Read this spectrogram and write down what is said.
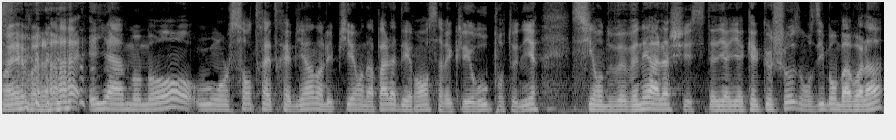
Ouais, voilà. Et il y a un moment où on le sent très très bien dans les pieds. On n'a pas l'adhérence avec les roues pour tenir si on devait- venait à lâcher. C'est-à-dire, il y a quelque chose, on se dit, bon, bah voilà,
